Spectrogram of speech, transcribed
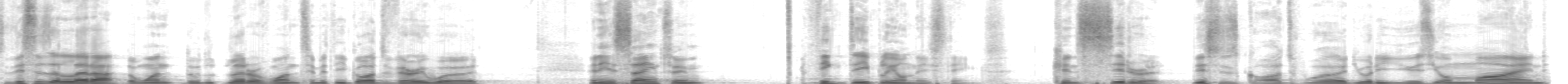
So this is a letter, the, one, the letter of 1 Timothy, God's very word. And he's saying to him, Think deeply on these things. Consider it. This is God's word. You are to use your mind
